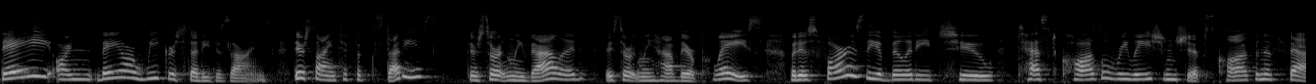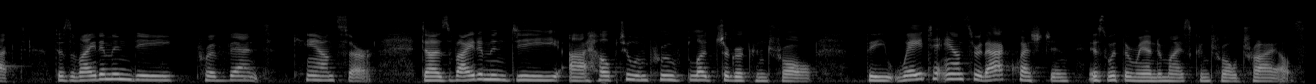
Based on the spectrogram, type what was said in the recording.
they are, they are weaker study designs. They're scientific studies. They're certainly valid. They certainly have their place. But as far as the ability to test causal relationships, cause and effect, does vitamin D prevent cancer? Does vitamin D uh, help to improve blood sugar control? The way to answer that question is with the randomized controlled trials.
